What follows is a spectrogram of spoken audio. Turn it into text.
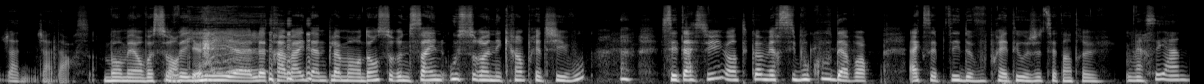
j'adore ça. Bon, mais on va surveiller euh, le travail d'Anne Plamondon sur une scène ou sur un écran près de chez vous. C'est à suivre. En tout cas, merci beaucoup d'avoir accepté de vous prêter au jeu de cette entrevue. Merci Anne.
